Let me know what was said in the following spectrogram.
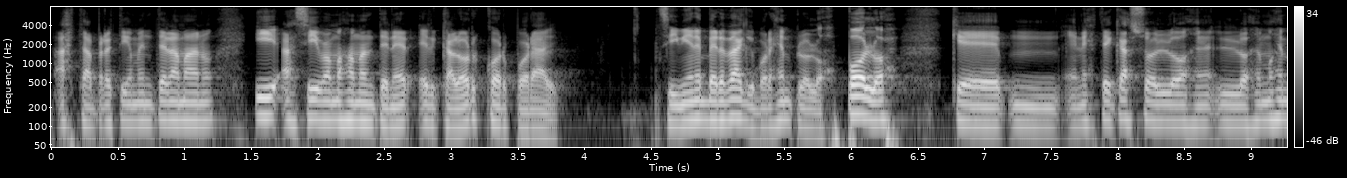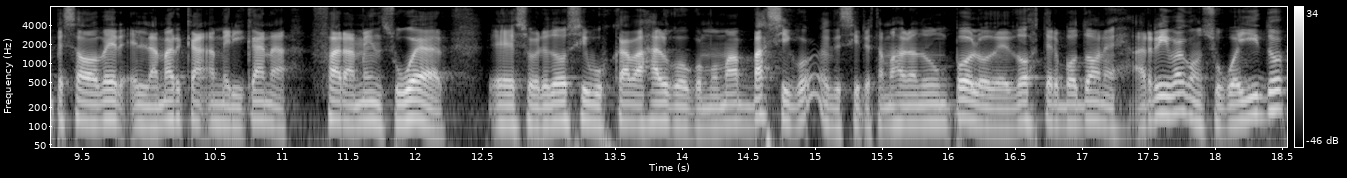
hasta prácticamente la mano y así vamos a mantener el calor corporal. Si bien es verdad que, por ejemplo, los polos, que mm, en este caso los, hemos empezado a ver en la marca americana Farah Menswear, eh, sobre todo si buscabas algo como más básico, es decir, estamos hablando de un polo de dos tres botones arriba con su cuellito,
